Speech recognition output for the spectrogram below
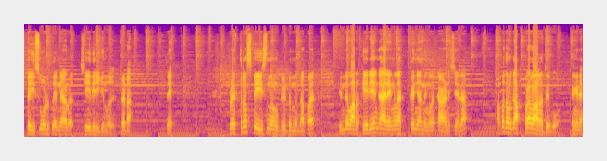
സ്പേസ് കൊടുത്ത് തന്നെയാണ് ചെയ്തിരിക്കുന്നത്. കേട്ടോ? അതെ ഇവിടെ എത്ര സ്പേസ് നമുക്ക് കിട്ടുന്നുണ്ട്. അപ്പൊ ഇതിന്റെ വർക്ക് ഏരിയയും കാര്യങ്ങളൊക്കെ ഞാൻ നിങ്ങളെ കാണിച്ചു തരാം. അപ്പൊ നമുക്ക് അപ്പുറ ഭാഗത്തേക്ക് പോവാം. എങ്ങനെ?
